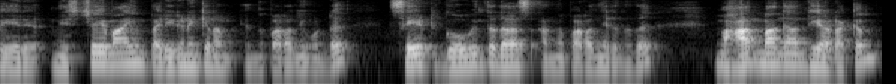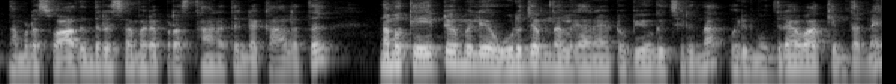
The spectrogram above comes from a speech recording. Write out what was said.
പേര് നിശ്ചയമായും പരിഗണിക്കണം എന്ന് പറഞ്ഞുകൊണ്ട് സേഠ് ഗോവിന്ദദാസ് അന്ന് പറഞ്ഞിരുന്നത് മഹാത്മാഗാന്ധി അടക്കം നമ്മുടെ സ്വാതന്ത്ര്യ സമര പ്രസ്ഥാനത്തിന്റെ കാലത്ത് നമുക്ക് ഏറ്റവും വലിയ ഊർജം നൽകാനായിട്ട് ഉപയോഗിച്ചിരുന്ന ഒരു മുദ്രാവാക്യം തന്നെ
